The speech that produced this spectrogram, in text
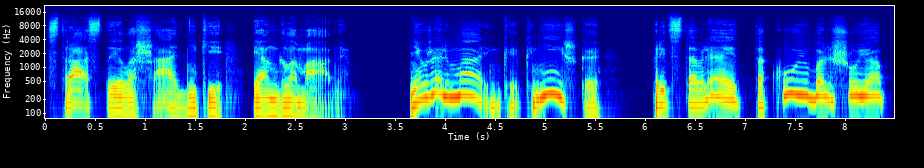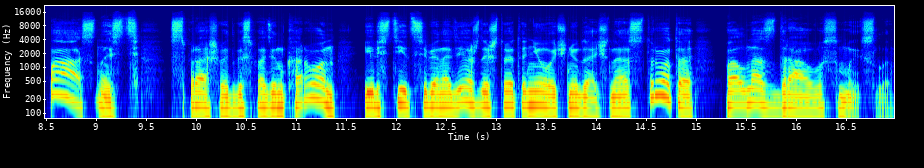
страстные лошадники и англоманы. Неужели маленькая книжка представляет такую большую опасность, спрашивает господин Корон и льстит себе надеждой, что это не очень удачная острота, полна здравого смысла.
